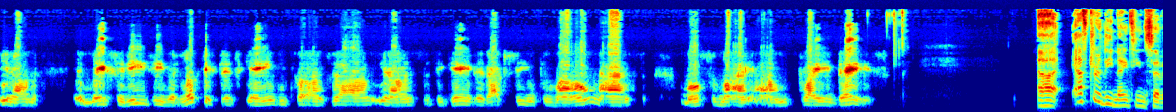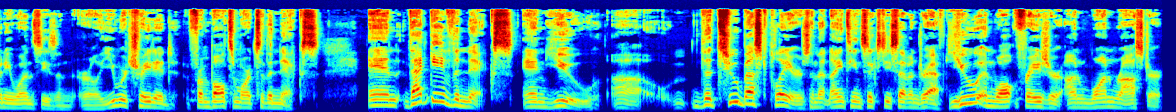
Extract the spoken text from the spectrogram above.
you know, it makes it easy to look at this game because, uh, you know, this is the game that I've seen through my own eyes most of my um, playing days. Uh, after the 1971 season, Earl, you were traded from Baltimore to the Knicks. And that gave the Knicks and you uh, the two best players in that 1967 draft, you and Walt Frazier on one roster.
